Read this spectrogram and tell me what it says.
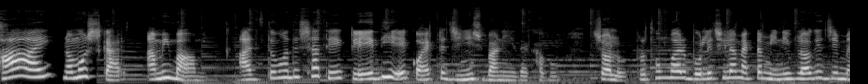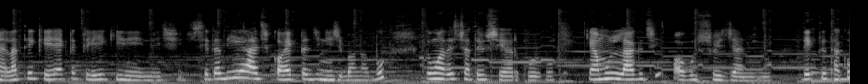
হাই, নমস্কার, আমি মাম। আজ তোমাদের সাথে ক্লে দিয়ে কয়েকটা জিনিস বানিয়ে দেখাবো। চলো, প্রথমবার বলেছিলাম একটা মিনি ব্লগে যে মেলা থেকে একটা ক্লে কিনে এনেছি। সেটা দিয়ে আজ কয়েকটা জিনিস বানাবো, তোমাদের সাথেও শেয়ার করব। কেমন লাগছে অবশ্যই জানিও। দেখতে থাকো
